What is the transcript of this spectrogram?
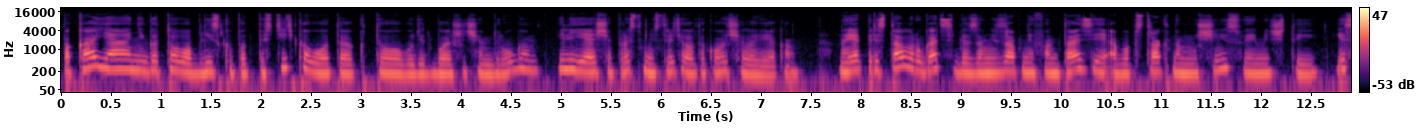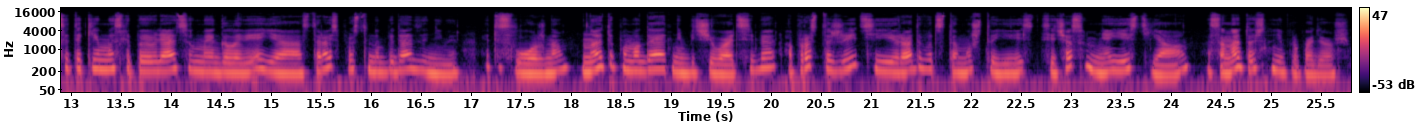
Пока я не готова близко подпустить кого-то, кто будет больше, чем другом, или я еще просто не встретила такого человека. Но я перестала ругать себя за внезапные фантазии об абстрактном мужчине своей мечты. Если такие мысли появляются в моей голове, я стараюсь просто наблюдать за ними. Это сложно, но это помогает не бичевать себя, а просто жить и радоваться тому, что есть. Сейчас у меня есть я, а со мной точно не пропадешь.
